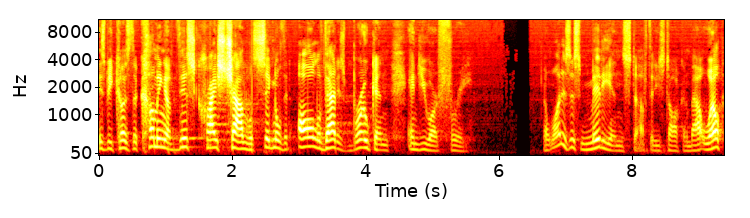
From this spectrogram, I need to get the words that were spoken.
is because the coming of this Christ child will signal that all of that is broken and you are free. Now, what is this Midian stuff that he's talking about? Well,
